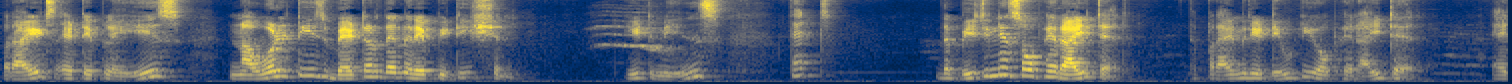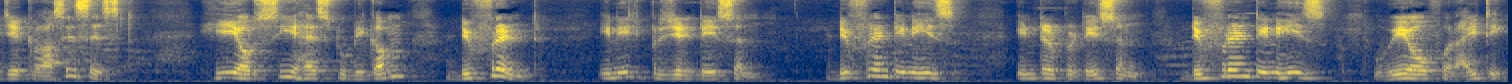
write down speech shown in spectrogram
writes at a place, novelty is better than repetition. It means that the business of a writer, the primary duty of a writer as a classicist, he or she has to become different in his presentation, different in his interpretation, different in his way of writing.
